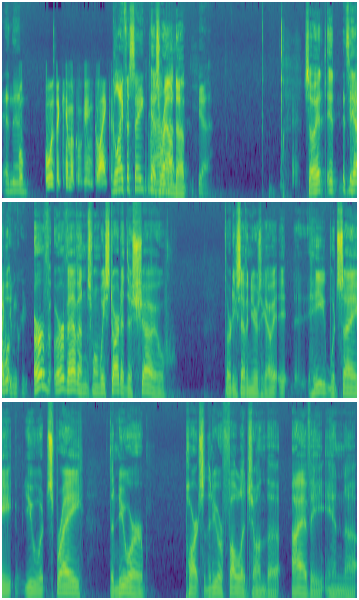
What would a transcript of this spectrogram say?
And then what, what was the chemical again? Glyphosate? glyphosate. Yes, it's Roundup. Yeah. So it it It's yeah, active well. Irv Irv Evans when we started this show 37 years ago it, it, he would say you would spray the newer parts of the newer foliage on the ivy in uh,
